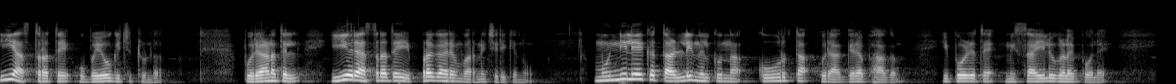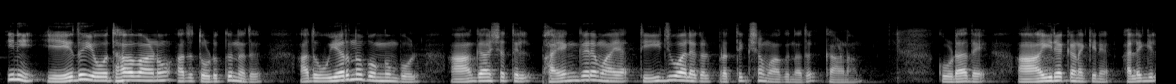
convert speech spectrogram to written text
ഈ അസ്ത്രത്തെ ഉപയോഗിച്ചിട്ടുണ്ട്. പുരാണത്തിൽ ഈ ഒരു അസ്ത്രത്തെ ഇപ്രകാരം വർണിച്ചിരിക്കുന്നു. മുന്നിലേക്ക് തള്ളി നിൽക്കുന്ന കൂർത്ത ഒരു അഗ്രഭാഗം ഇപ്പോഴത്തെ മിസൈലുകളെ പോലെ. ഇനി ഏത് യോദ്ധാവാണോ അത് തൊടുക്കുന്നത് അത് ഉയർന്നു പൊങ്ങുമ്പോൾ ആകാശത്തിൽ ഭയങ്കരമായ തീജ്വാലകൾ പ്രത്യക്ഷമാകുന്നത് കാണാം. കൂടാതെ ആയിരക്കണക്കിന് അല്ലെങ്കിൽ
